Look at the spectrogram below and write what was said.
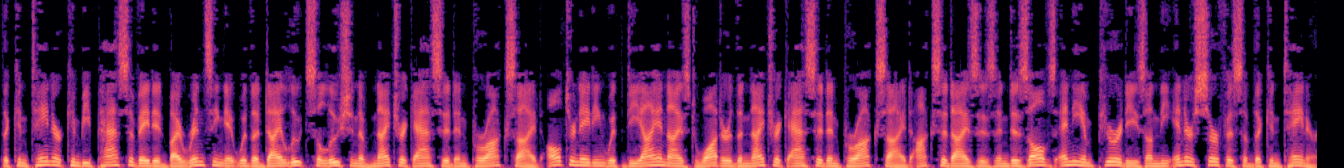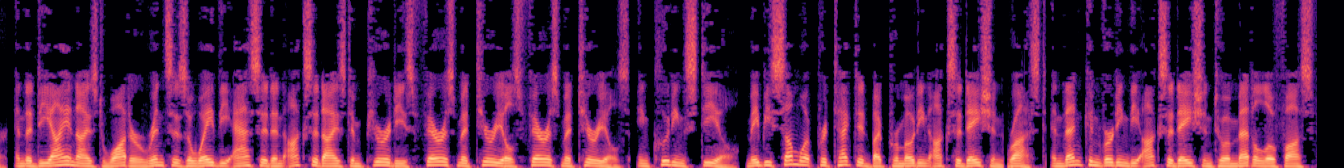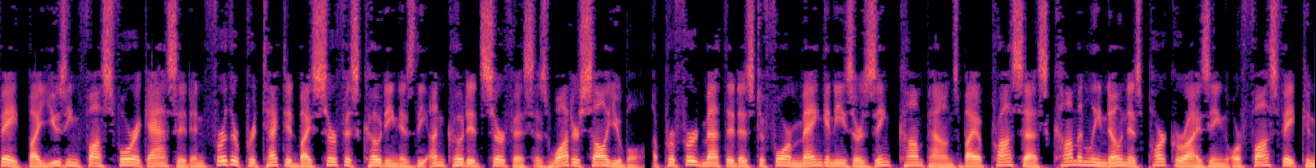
the container can be passivated by rinsing it with a dilute solution of nitric acid and peroxide alternating with deionized water. The nitric acid and peroxide oxidize oxidizes and dissolves any impurities on the inner surface of the container, and the deionized water rinses away the acid and oxidized impurities ferrous materials Ferrous materials, including steel, may be somewhat protected by promoting oxidation rust and then converting the oxidation to a metallophosphate by using phosphoric acid and further protected by surface coating as the uncoated surface is water-soluble. A preferred method is to form manganese or zinc compounds by a process commonly known as parkerizing or phosphate conversion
